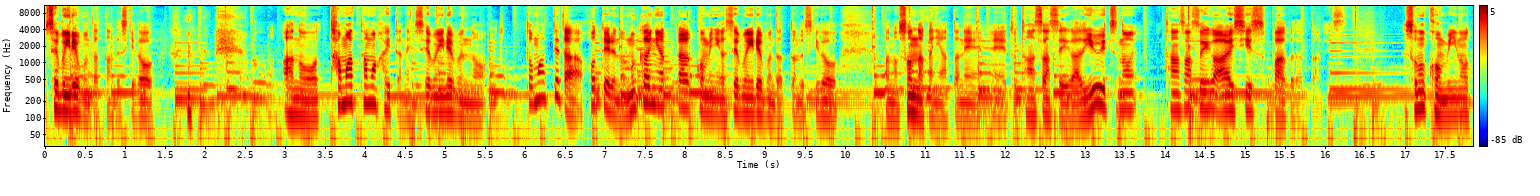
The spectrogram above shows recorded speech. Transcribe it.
セブンイレブンだったんですけど、あの、たまたま入ったね、セブンイレブンの泊まってたホテルの向かいにあったコンビニがセブンイレブンだったんですけどあのその中にあったね、えーと、炭酸水が唯一の炭酸水がアイシースパークだったんです。そのコンビニの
